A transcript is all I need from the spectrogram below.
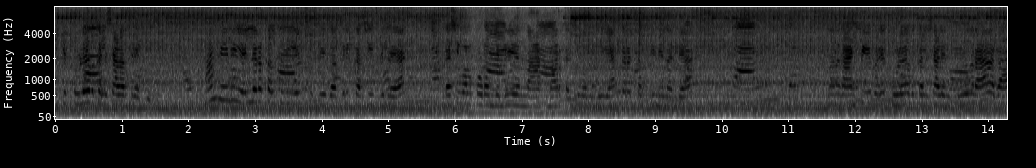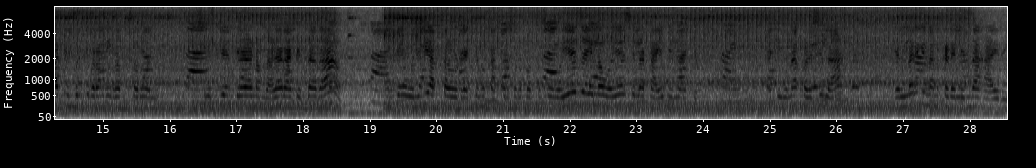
ಈಕೆ ತುಳಿಯೋದು ಕಲಿಸಾಳಂತ್ರಿ ಆಕಿ ಆಮೇಲೆ ಎಲ್ಲರ ಕಲ್ತೀರಿ ಏನು ಸುದ್ದಿ? ಗದ್ರಿಗೆ ಕಸಿ ಇದ್ದಿಲ್ರಿ? ಕಸಿ ಹೊಲ್ಕೊಡಂದಿಲ್ರಿ ನಾಲ್ಕು ಮಾರು ಕಸಿ ಹೊಲಿದ್ವಿ. ಹೆಂಗಾರ ಕಲ್ತೀನಿ ನಲ್ಯ ನನಗೆ ಆಂಟಿ ಬರೀ ತುಳಿಯೋದು ಕಲಿಸಾಳಿನ ತುಳಿದ್ರ ರಾಟಿ ಬರಂಗಿಲ್ಲ ರಥ ಸರು ಸೃಷ್ಟಿ ಅಂತೇಳಿ ನಮ್ಮ ಹಳೆ ರಾಟಿ ಇದ್ದಾಗ ಅಂತೇಳಿ ಹೊಲಿಗೆ ಆಗ್ತಾಳೆ ನೋಡ್ರಿ. ಆಕಿನೂ ಕತ್ತರಿಸೋದು ಕತ್ತರಿಸೋ ವಯಸ್ಸೇ ಇಲ್ಲ ವಯಸ್ಸಿಲ್ಲ ಟೈಮ್ ಇಲ್ಲ ಆಕಿ. ಆಕೆ ದಿನ ಕಳಿಸಿಲ್ಲ. ಎಲ್ಲರಿಗೂ ನನ್ನ ಕಡೆಯಿಂದ ಹಾಯ್ ರೀ.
